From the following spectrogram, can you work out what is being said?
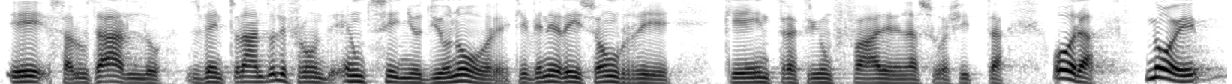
e salutarlo sventolando le fronde è un segno di onore che viene reso a un re che entra trionfale nella sua città. Ora, noi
